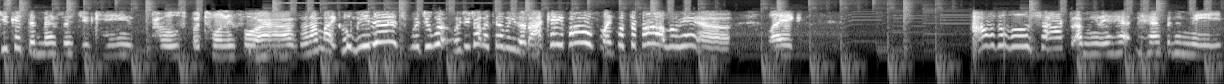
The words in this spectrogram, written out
you get the message you can't post for 24 hours, and I'm like, who me, bitch? What you what you trying to tell me that I can't post? Like, what's the problem here? Like, I was a little shocked. I mean, it hadn't happened to me.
